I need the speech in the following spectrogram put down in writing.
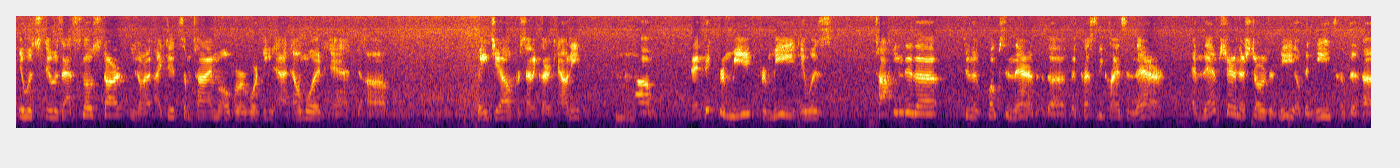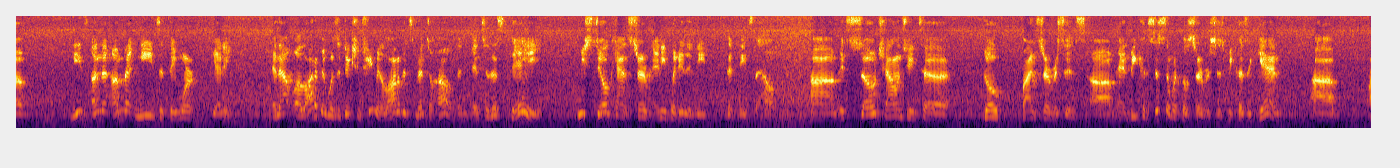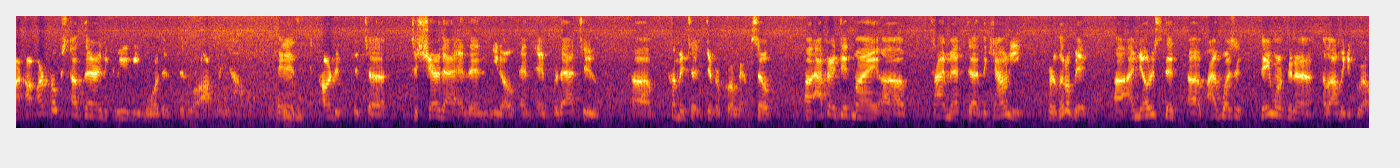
it was it was that slow start. You know, I, I did some time over working at Elmwood and um, main jail for Santa Clara County, mm-hmm. and I think for me, for me, it was talking to the to the folks in there, the, the custody clients in there, and them sharing their stories with me of the needs of the uh, needs unmet needs that they weren't getting, and that a lot of it was addiction treatment. A lot of it's mental health, and, and to this day, we still can't serve anybody that need that needs the help. Um, it's so challenging to go find services um, and be consistent with those services because again. Uh, our, our, folks out there in the community need more than, than we're offering now, and mm-hmm. it's, it's, hard to, to to share that and then you know and, and for that to uh, come into different programs. So uh, after I did my uh, time at uh, the county, for a little bit, uh, I noticed that uh, I wasn't, they weren't going to allow me to grow.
